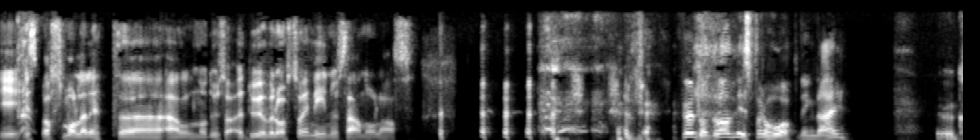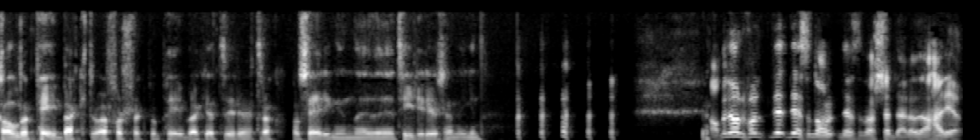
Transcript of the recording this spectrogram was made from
i, i spørsmålet ditt, eh, Erlend, og du sa du er vel også i minus her nå, Lars? følte at det var en viss forhåpning der. Kall det payback. Det var et forsøk på payback etter trakasseringen eh, tidligere i sendingen. Ja, men i alle fall, det, det, som, da skjedde her, det er,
